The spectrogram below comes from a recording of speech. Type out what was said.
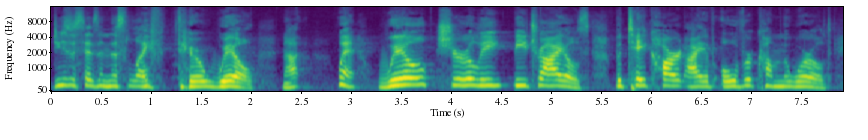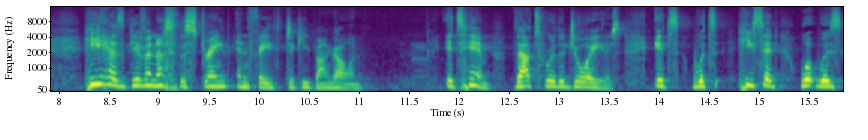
Jesus says in this life, there will, not When? Will surely be trials, but take heart, I have overcome the world. He has given us the strength and faith to keep on going. It's Him. That's where the joy is. It's what's, He said, what was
